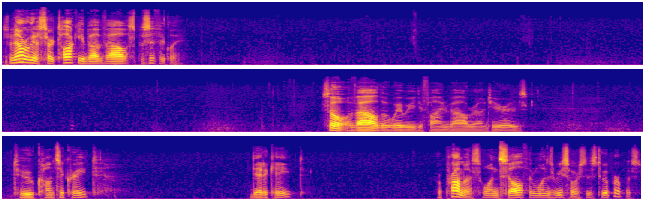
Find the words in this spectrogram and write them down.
So now we're going to start talking about vow specifically. So, a vow, the way we define vow around here is to consecrate, dedicate, or promise oneself and one's resources to a purpose,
